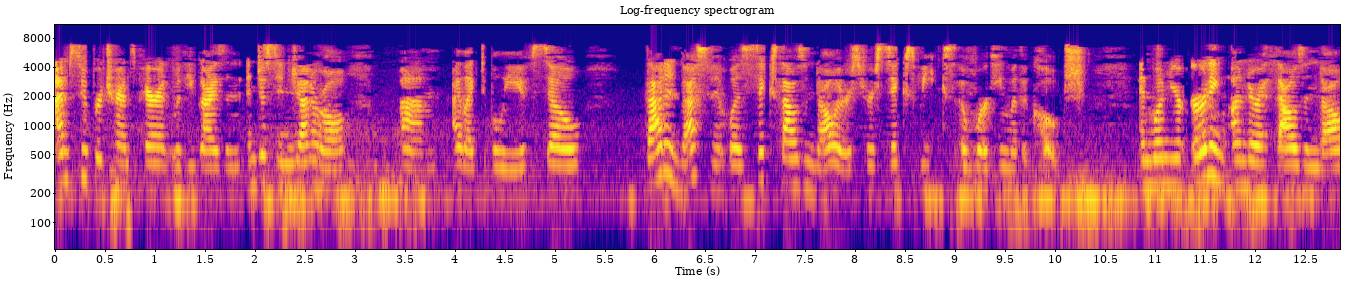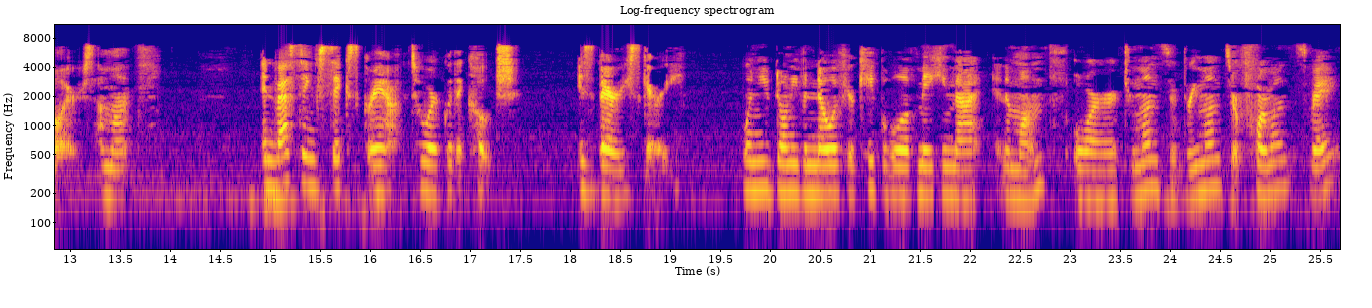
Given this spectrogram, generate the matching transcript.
I'm super transparent with you guys, and, and just in general, um, I like to believe. So that investment was $6,000 for six weeks of working with a coach. And when you're earning under $1,000 a month, investing six grand to work with a coach is very scary when you don't even know if you're capable of making that in a month or two months or three months or four months, right?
